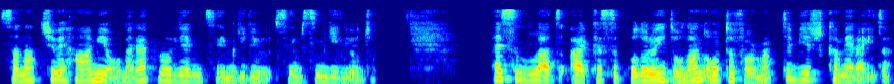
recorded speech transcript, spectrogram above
sanatçı ve hami olarak rollerini simgeliyordu. Hasselblad arkası polaroid olan orta formatta bir kameraydı.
